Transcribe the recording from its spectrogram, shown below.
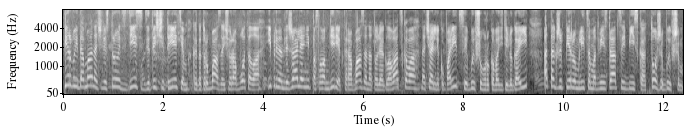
Первые дома начали строить здесь в 2003-м, когда турбаза еще работала. И принадлежали они, по словам директора базы Анатолия Гловацкого, начальнику полиции, бывшему руководителю ГАИ, а также первым лицам администрации Бийска, тоже бывшим.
